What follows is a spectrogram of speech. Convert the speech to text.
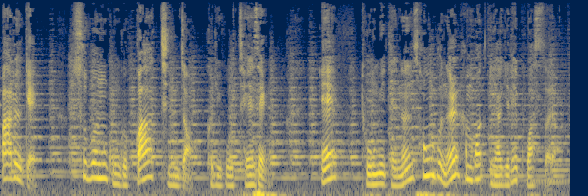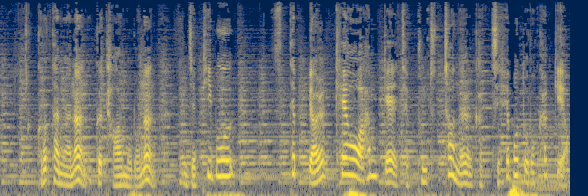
빠르게 수분 공급과 진정 그리고 재생에 도움이 되는 성분을 한번 이야기를 해 보았어요. 그렇다면은 그 다음으로는 이제 피부 스텝별 케어와 함께 제품 추천을 같이 해보도록 할게요.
